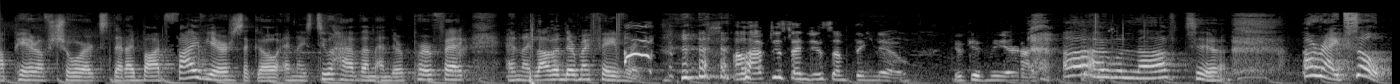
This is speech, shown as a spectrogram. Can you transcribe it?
a pair of shorts that I bought five years ago and I still have them and they're perfect and I love them. They're my favorite. I'll have to send you something new. You give me your hand. Oh, I would love to. All right, so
